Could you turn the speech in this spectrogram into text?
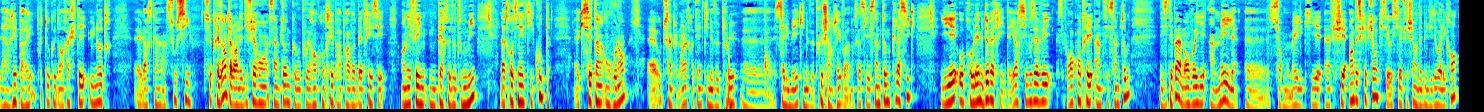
la réparer plutôt que d'en racheter une autre lorsqu'un souci se présente. Alors les différents symptômes que vous pouvez rencontrer par rapport à votre batterie, c'est en effet une perte d'autonomie, la trottinette qui coupe qui s'éteint en roulant, euh, ou tout simplement la trottinette qui ne veut plus euh, s'allumer, qui ne veut plus charger. Voilà, donc ça c'est les symptômes classiques liés au problème de batterie. D'ailleurs, si vous avez, si vous rencontrez un de ces symptômes, n'hésitez pas à m'envoyer un mail sur mon mail qui est affiché en description, qui s'est aussi affiché en début de vidéo à l'écran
